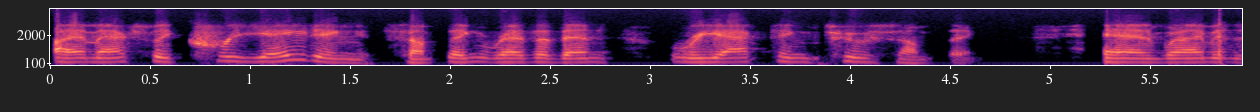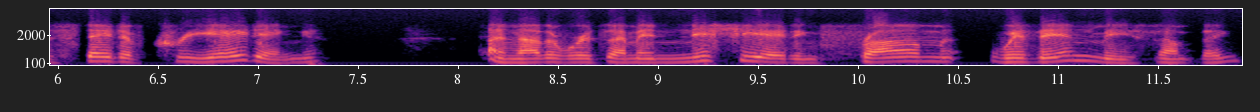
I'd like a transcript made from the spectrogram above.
I am actually creating something rather than reacting to something. And when I'm in the state of creating, in other words, I'm initiating from within me something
